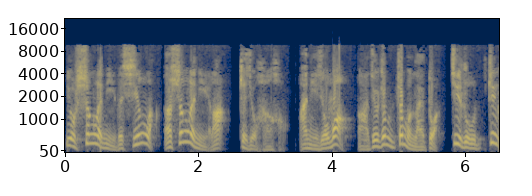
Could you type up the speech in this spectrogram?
又生了你的星了啊，生了你了，这就很好啊，你就旺啊，就这么这么来断。记住，这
